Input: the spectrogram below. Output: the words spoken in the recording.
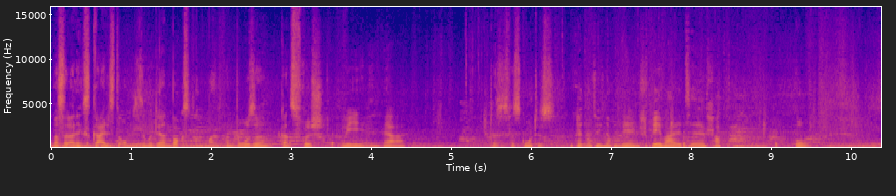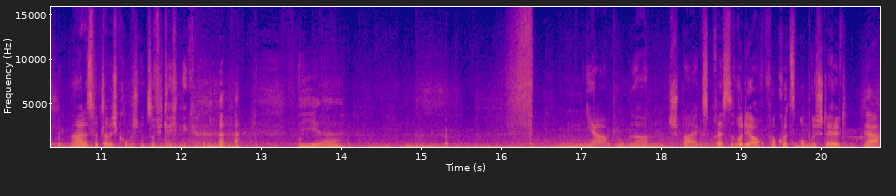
Was allerdings geil ist da oben, diese modernen Boxen. Guck mal, von Bose, ganz frisch. Wie? Ja. Das ist was Gutes. Wir könnten natürlich noch in den Spreewald-Shop. Oh. Ah, das wird, glaube ich, komisch mit so viel Technik. die, äh, Ja, Blumenladen, Spar Express. Das wurde ja auch vor kurzem umgestellt. ja,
